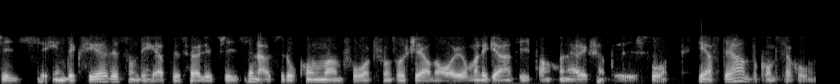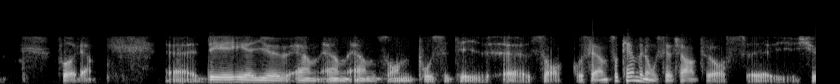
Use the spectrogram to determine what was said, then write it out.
prisindexerade som det heter, följer priserna. Så då kommer man få från 1 januari, om man är garantipensionär exempelvis, få i efterhand få kompensation för det. Eh, det är ju en, en, en sån positiv eh, sak. Och sen så kan vi nog se framför oss eh,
